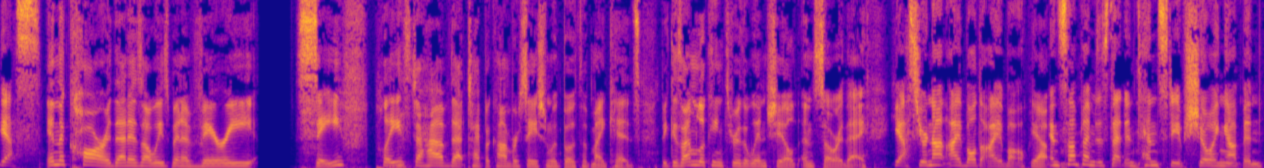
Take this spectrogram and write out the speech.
Yes. In the car, that has always been a very safe place Mm-hmm. to have that type of conversation with both of my kids because I'm looking through the windshield and so are they. Yes, you're not eyeball to eyeball. Yeah. And sometimes it's that intensity of showing up and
